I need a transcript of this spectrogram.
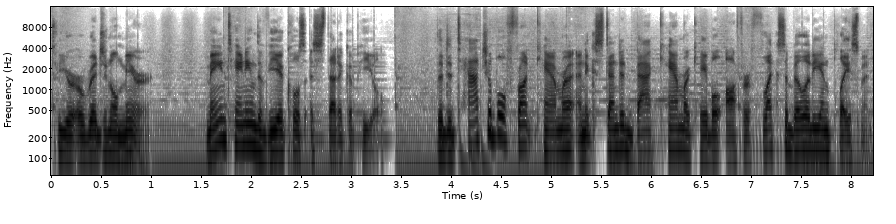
to your original mirror, maintaining the vehicle's aesthetic appeal. The detachable front camera and extended back camera cable offer flexibility and placement,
